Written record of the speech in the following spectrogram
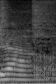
chao.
